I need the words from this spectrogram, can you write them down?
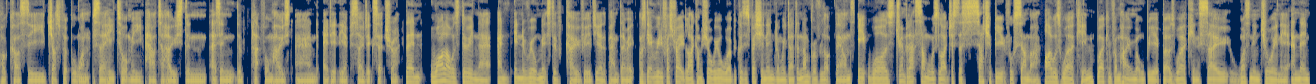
podcast, the Just Football one. So he taught me how to host and, as in the platform host and edit the episode, etc. Then while I was doing that and in the real midst of COVID, yeah, the pandemic, I was getting really frustrated like I'm sure we all were, because especially in England, we'd had a number of lockdowns. It was, do you remember that summer was like just a, such a beautiful summer? I was working, working from home, albeit, but I was working, so wasn't enjoying it. And then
